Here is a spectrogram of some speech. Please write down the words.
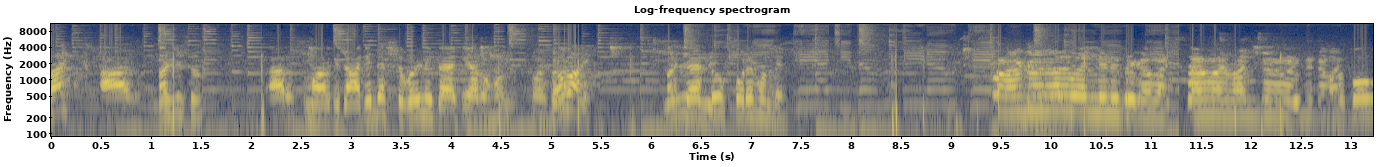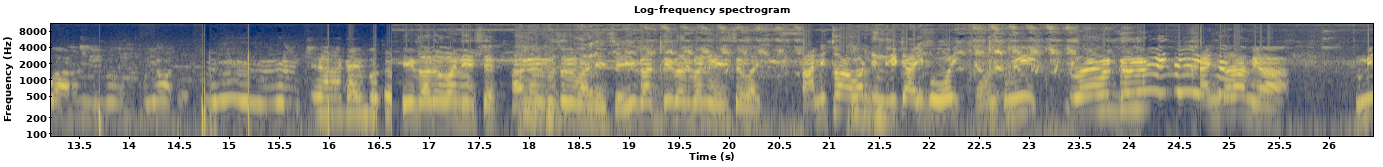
ভাই আর আর তোমার যেটা আগে দেড়শো করে নিতে হয় কি? আর এখন নয়শো আচ্ছা একটু পরে ফোন দিন। আমার বউ আর নিব বুঝা মাঠে এবারও বানিয়েছে আগামী বছরও বানিয়েছে এইবার দুইবার বানিয়েছে ভাই। পানি তো আবার দিন দিতে আইব ওই। তুমি মিয়া তুমি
